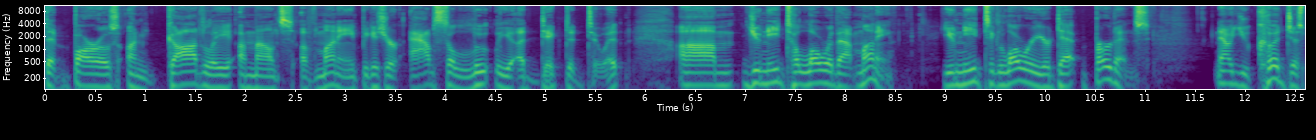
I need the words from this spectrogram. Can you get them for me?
that borrows ungodly amounts of money because you're absolutely addicted to it, um, you need to lower that money. You need to lower your debt burdens. Now, you could just,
